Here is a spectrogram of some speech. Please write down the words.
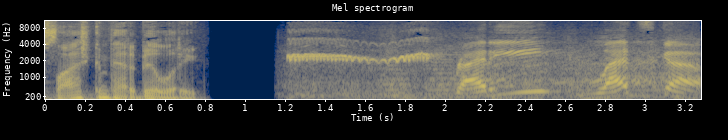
slash compatibility. Ready? Let's go.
